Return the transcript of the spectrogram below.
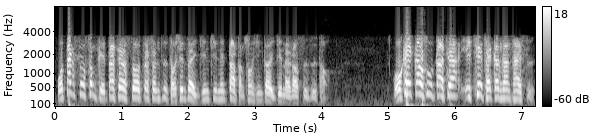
我当时送给大家的时候在三字头，现在已经今天大涨创新高，已经来到四字头。我可以告诉大家，一切才刚刚开始。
